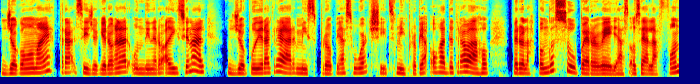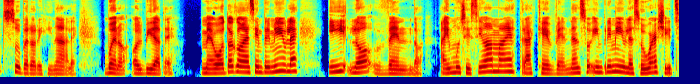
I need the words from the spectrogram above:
Yo como maestra, si yo quiero ganar un dinero adicional, yo pudiera crear mis propias worksheets, mis propias hojas de trabajo, pero las pongo súper bellas, o sea, las fonts súper originales. Bueno, olvídate, me voto con ese imprimible y lo vendo. Hay muchísimas maestras que venden sus imprimibles, sus worksheets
